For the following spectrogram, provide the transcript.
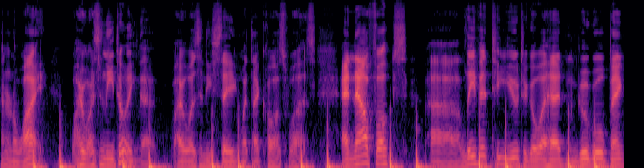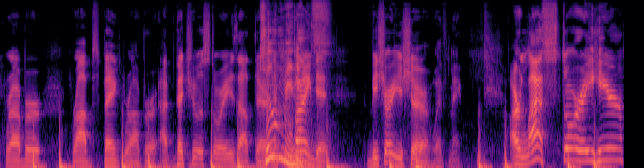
I don't know why. Why wasn't he doing that? Why wasn't he saying what that cause was? And now, folks, uh, leave it to you to go ahead and Google bank robber robs bank robber. I bet you a story is out there. Two minutes. you find it, be sure you share it with me. Our last story here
